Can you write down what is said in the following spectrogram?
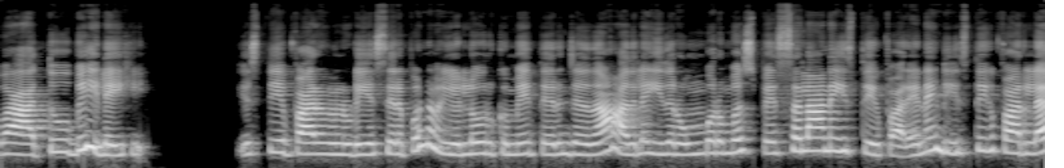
வ அத்தூபி இலைஹி. இஸ்திஃபார்களுடைய சிறப்பு நம்ம எல்லோருக்குமே தெரிஞ்சது தான் அதில் இது ரொம்ப ரொம்ப ஸ்பெஷலான இஸ்திஃபார். ஏன்னா இந்த இஸ்திஃபாரில்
